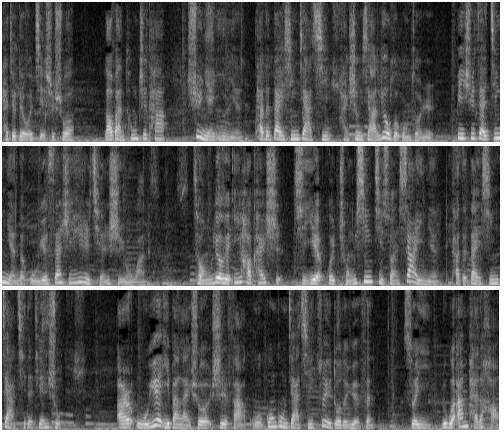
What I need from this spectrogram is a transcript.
他就对我解释说：“老板通知他。”去年一年，他的带薪假期还剩下六个工作日，必须在今年的五月三十一日前使用完。从六月一号开始，企业会重新计算下一年他的带薪假期的天数。而五月一般来说是法国公共假期最多的月份，所以如果安排的好，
